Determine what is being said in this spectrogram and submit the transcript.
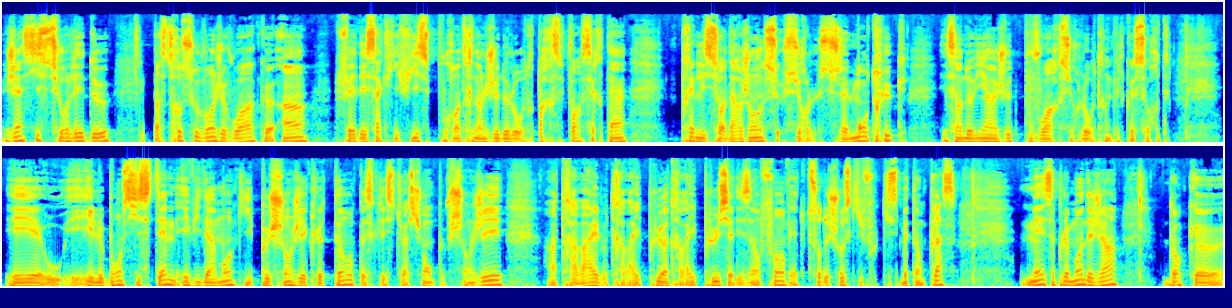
J'insiste sur les deux parce que trop souvent, je vois que un fait des sacrifices pour entrer dans le jeu de l'autre. Parfois, certains prennent l'histoire d'argent sur, sur, sur mon truc et ça en devient un jeu de pouvoir sur l'autre en quelque sorte. Et, le bon système, évidemment, qui peut changer avec le temps, parce que les situations peuvent changer. Un travail, le travail plus, un travail plus, il y a des enfants, il y a toutes sortes de choses qui, se mettent en place. Mais simplement déjà, donc, euh,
